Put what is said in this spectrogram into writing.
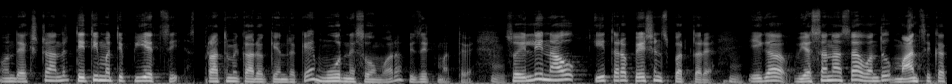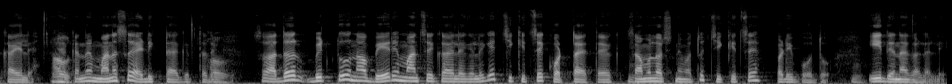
ಒಂದು ಎಕ್ಸ್ಟ್ರಾ ಅಂದ್ರೆ ತಿತಿಮತಿ ಪಿ ಎಚ್ ಸಿ ಪ್ರಾಥಮಿಕ ಆರೋಗ್ಯ ಕೇಂದ್ರಕ್ಕೆ ಮೂರನೇ ಸೋಮವಾರ ವಿಸಿಟ್ ಮಾಡ್ತೇವೆ. ಸೊ ಇಲ್ಲಿ ನಾವು ಈ ತರ ಪೇಷಂಟ್ಸ್ ಬರ್ತಾರೆ. ಈಗ ವ್ಯಸನ ಸಹ ಒಂದು ಮಾನಸಿಕ ಕಾಯಿಲೆ. ಯಾಕಂದ್ರೆ ಮನಸ್ಸು ಅಡಿಕ್ಟ್ ಆಗಿರ್ತದೆ. ಸೊ ಅದರ್ ಬಿಟ್ಟು ನಾವು ಬೇರೆ ಮಾನಸಿಕ ಕಾಯಿಲೆಗಳಿಗೆ ಚಿಕಿತ್ಸೆ ಕೊಡ್ತಾ ಇರ್ತೇವೆ. ಸಮಾಲೋಚನೆ ಮತ್ತು ಚಿಕಿತ್ಸೆ ಪಡಿಬೋದು ಈ ದಿನಗಳಲ್ಲಿ.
